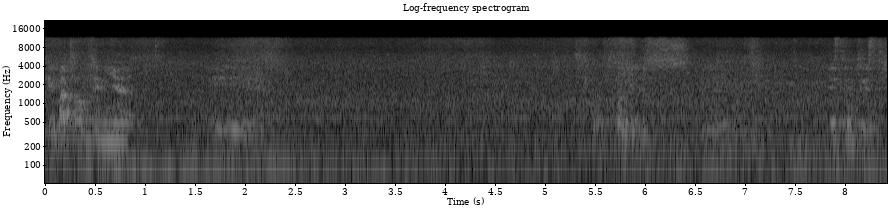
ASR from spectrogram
qué patrón tenía eh, bueno, cuál es eh, este entre este.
